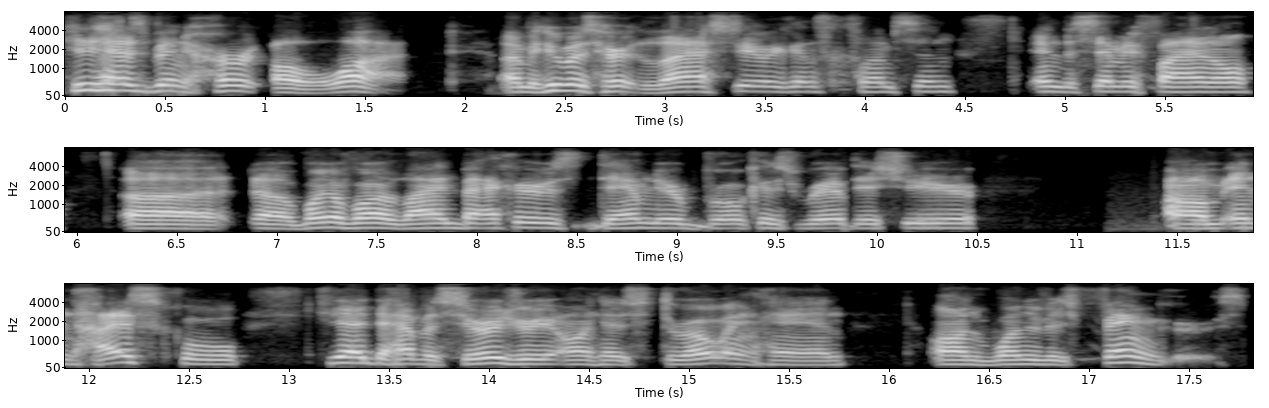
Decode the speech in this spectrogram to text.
he has been hurt a lot. I mean, he was hurt last year against Clemson in the semifinal. Uh, uh, one of our linebackers damn near broke his rib this year. Um, in high school, he had to have a surgery on his throwing hand on one of his fingers.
